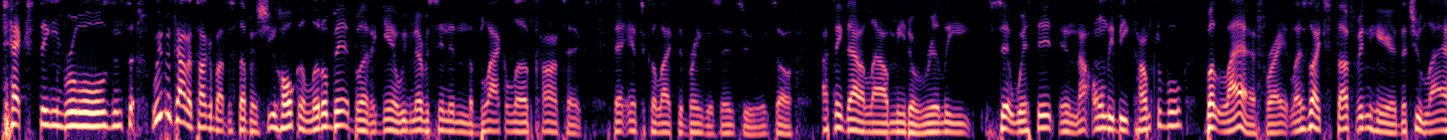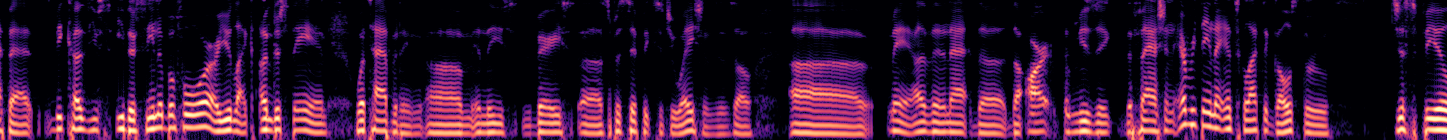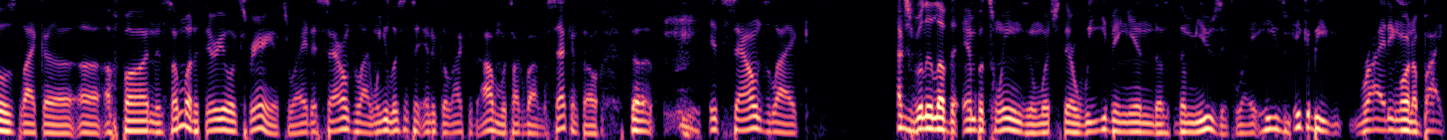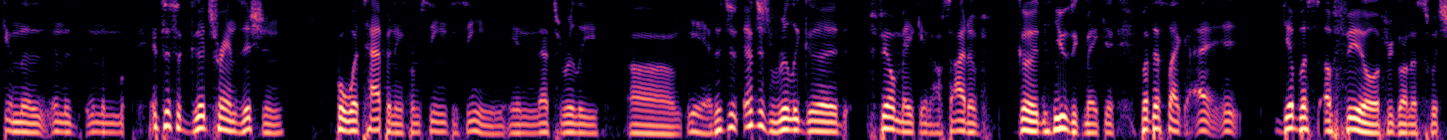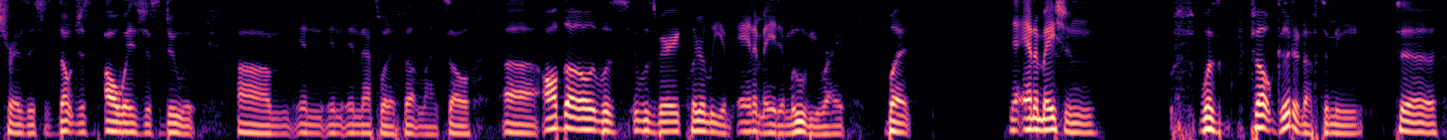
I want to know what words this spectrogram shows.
texting rules and so we've been kind of talking about the stuff in She-Hulk a little bit, but again, we've never seen it in the black love context that Entergalactic brings us into. And so I think that allowed me to really sit with it and not only be comfortable, but laugh, right? There's like stuff in here that you laugh at because you've either seen it before or you like understand what's happening um, in these very uh, specific situations. And so uh, man, other than that, the the art, the music, the fashion, everything that Entergalactic goes through just feels like a, a, a, fun and somewhat ethereal experience, right? It sounds like when you listen to Entergalactic, the album we'll talk about in a second, though, the it sounds like I just really love the in betweens in which they're weaving in the the music, right? He's he could be riding on a bike in the in the in the. It's just a good transition for what's happening from scene to scene, and that's really um yeah, that's just that's just really good filmmaking outside of good music making. But that's like I, it, give us a feel if you're going to switch transitions. Don't just always just do it. Um, and, and, and that's what it felt like. So, uh, although it was, it was very clearly an animated movie, right? But the animation was felt good enough to me to,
